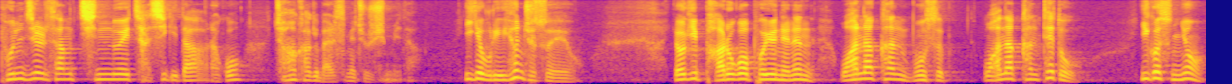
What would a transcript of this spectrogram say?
본질상 진노의 자식이다라고 정확하게 말씀해 주십니다. 이게 우리의 현 주소예요. 여기 바로가 보여내는 완악한 모습, 완악한 태도, 이것은요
